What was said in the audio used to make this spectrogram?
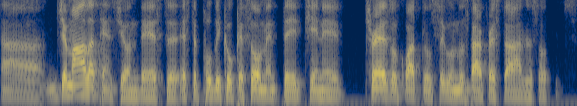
ah, llamar la atención de este, este público que solamente tiene tres o cuatro segundos para prestar a nosotros?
